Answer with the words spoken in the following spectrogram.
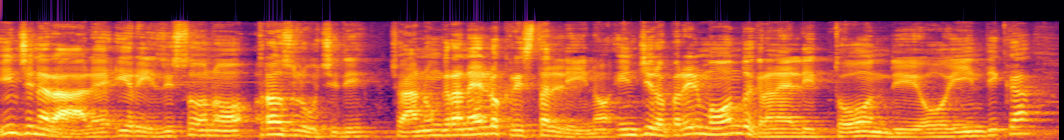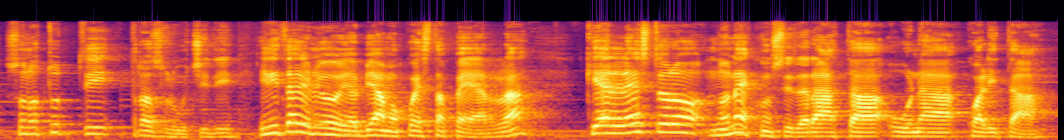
in generale i risi sono traslucidi, cioè hanno un granello cristallino. In giro per il mondo i granelli tondi o indica sono tutti traslucidi. In Italia noi abbiamo questa perla che all'estero non è considerata una qualità,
